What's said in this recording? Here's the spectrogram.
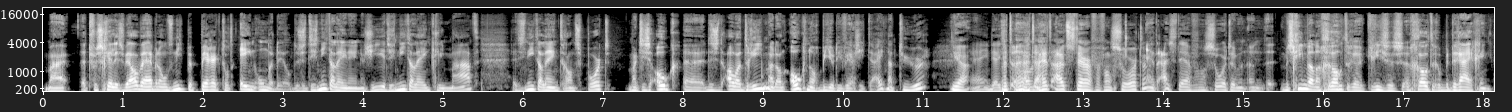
Maar het verschil is wel, we hebben ons niet beperkt tot één onderdeel. Dus het is niet alleen energie, het is niet alleen klimaat, het is niet alleen transport. Maar het is ook, eh het is alle drie, maar dan ook nog biodiversiteit, natuur. Ja, Hè, in deze het, het, corona- het uitsterven van soorten. en het uitsterven van soorten, een, een- misschien wel een grotere crisis, een grotere bedreiging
